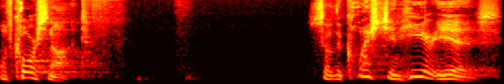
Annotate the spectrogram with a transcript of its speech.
Of course not. So the question here is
